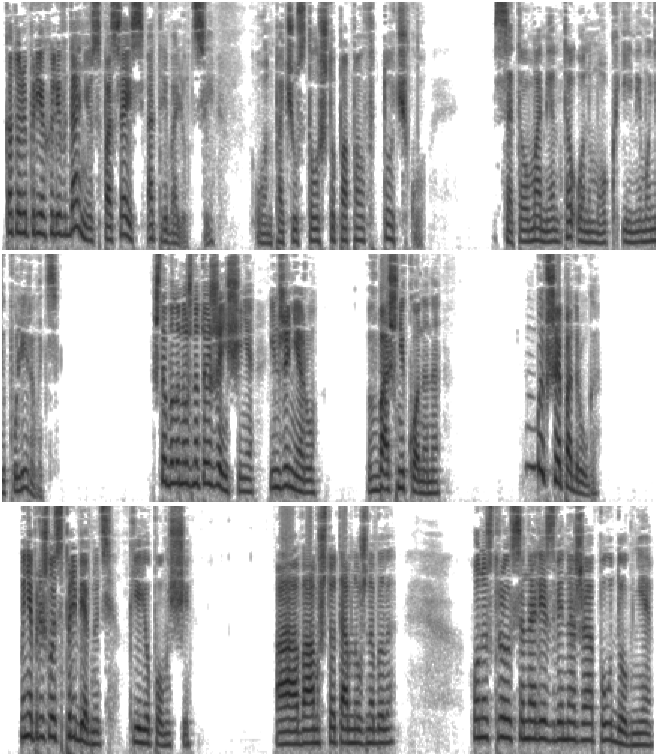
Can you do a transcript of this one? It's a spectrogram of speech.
которые приехали в Данию, спасаясь от революции. Он почувствовал, что попал в точку. С этого момента он мог ими манипулировать. Что было нужно той женщине, инженеру, в башне Конана? Бывшая подруга. Мне пришлось прибегнуть к ее помощи. А вам что там нужно было? Он устроился на лезвие ножа поудобнее.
